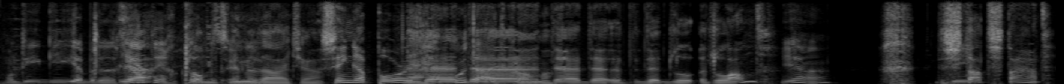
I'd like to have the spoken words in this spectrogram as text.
Want die, die hebben er geld Ja, in klopt, natuurlijk. inderdaad, ja. Singapore, Nee, de, moet de, uitkomen. de, de, de- de- het land, Ja, de Die- stadstaat,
